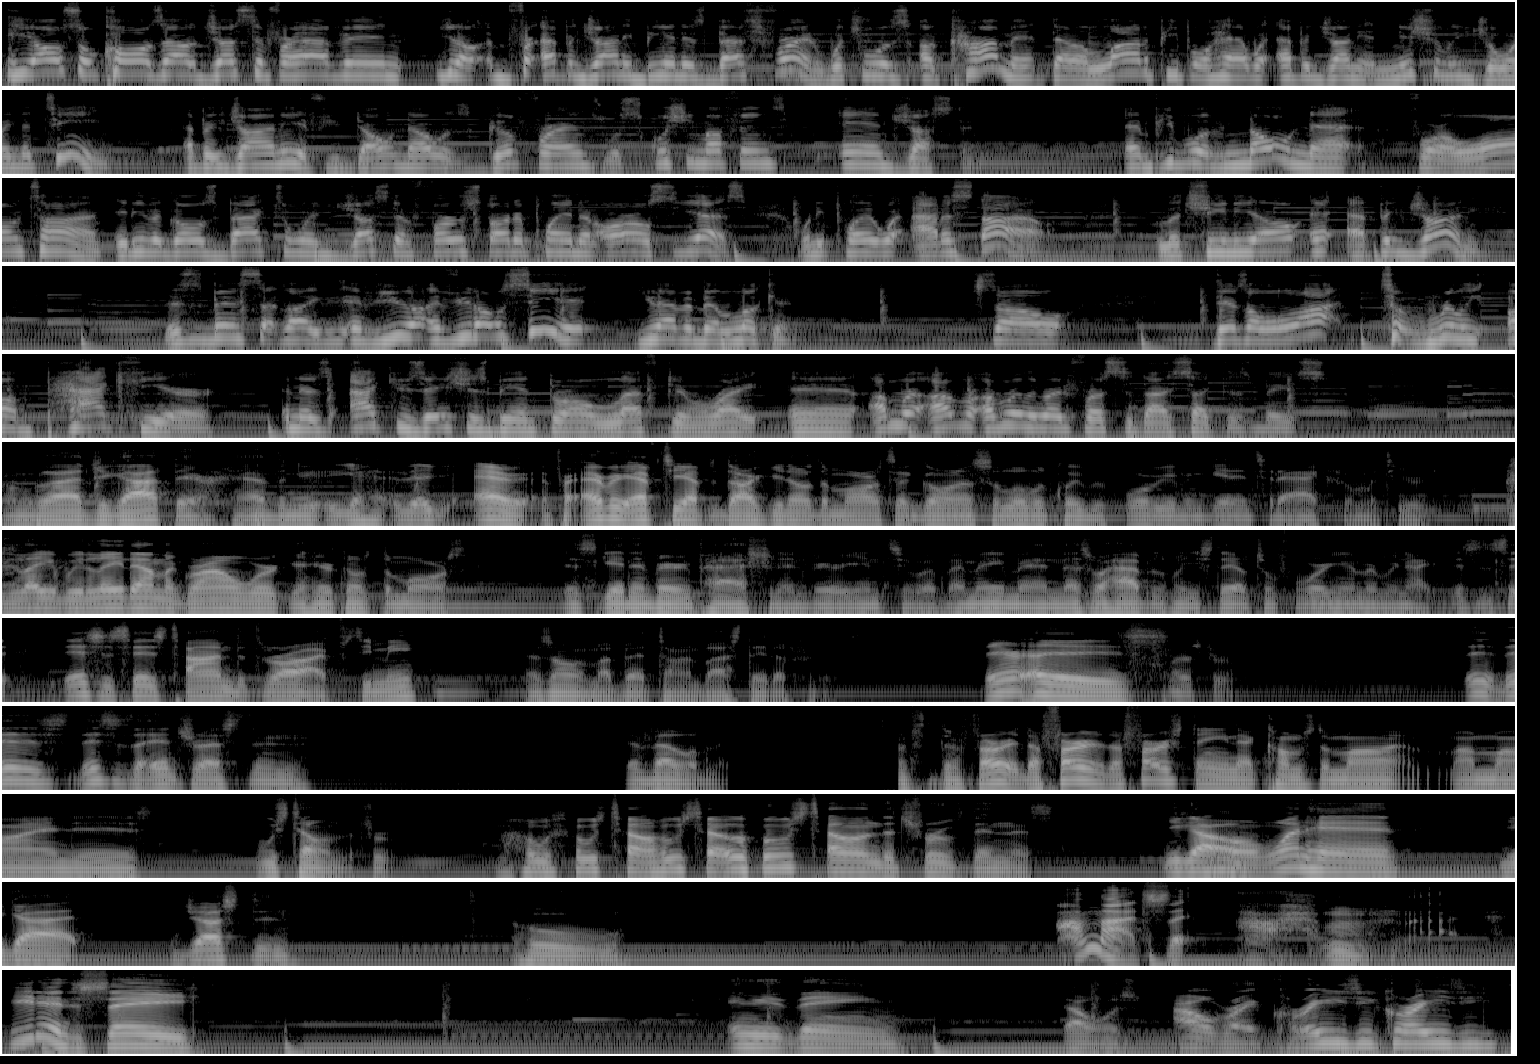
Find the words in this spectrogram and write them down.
he also calls out Justin for having, you know, for EpicJonny being his best friend, which was a comment that a lot of people had when EpicJonny initially joined the team. EpicJonny, if you don't know, is good friends with SquishyMuffinz and Justin. And people have known that for a long time. It even goes back to when Justin first started playing in RLCS, when he played with Out of Style, Lachinio, and EpicJonny. This has been like if you if you don't see it, you haven't been looking. So there's a lot to really unpack here and there's accusations being thrown left and right and i'm, re- I'm, I'm really ready for us to dissect this Bates I'm glad you got there. Anthony. Yeah, for every FT After Dark, you know tomorrow's gonna go on a soliloquy before we even get into the actual material. We lay, we lay down the groundwork, and here comes tomorrow's. It's getting very passionate and very into it. But hey, man, that's what happens when you stay up till 4 a.m. every night. This is it. This is his time to thrive. See me? It's almost my bedtime, but I stayed up for this. There is that's true this this is an interesting development. The first the first the first thing that comes to my my mind is who's telling the truth. Who's who's telling who's tell, who's telling the truth in this? You got Hmm. on one hand, you got Justin, who I'm not say ah, mm, he didn't say anything that was outright crazy, crazy.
